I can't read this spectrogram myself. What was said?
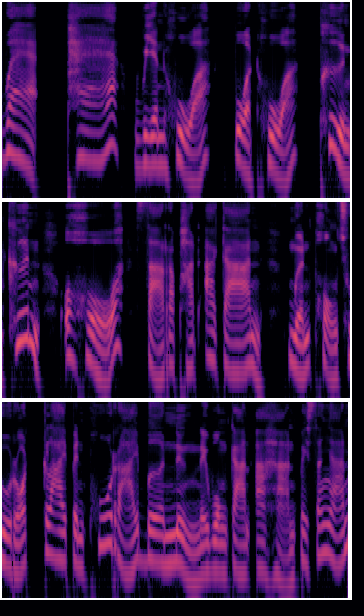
แหวะ แพ้ เวียนหัว ปวดหัว ผื่นขึ้น โอ้โห สารพัดอาการ เหมือนผงชูรสกลายเป็นผู้ร้ายเบอร์หนึ่งในวงการอาหารไปซะงั้น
